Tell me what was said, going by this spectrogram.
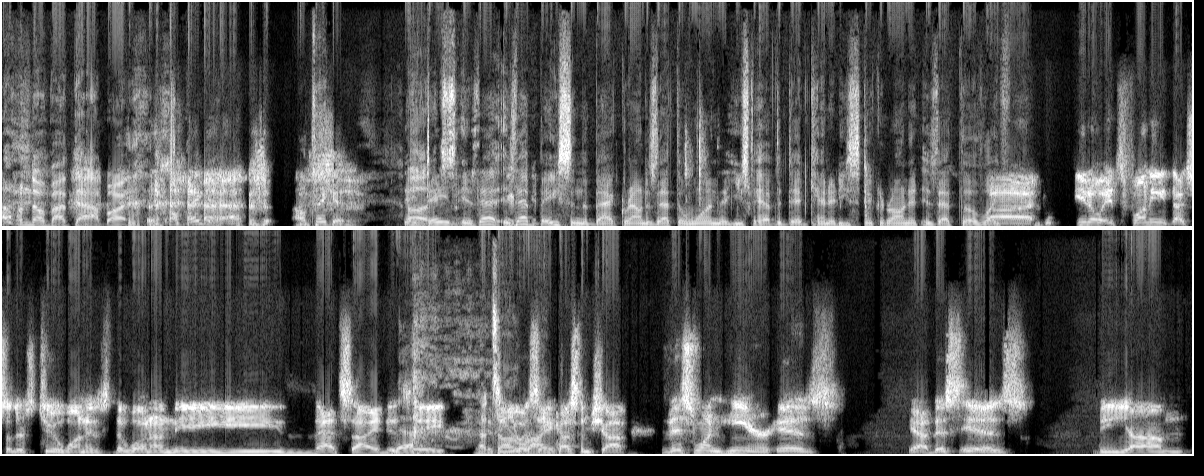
I don't know about that, but I'll take it. I'll take it. Uh, Dave, is that is that bass in the background? Is that the one that used to have the dead Kennedy sticker on it? Is that the life? Uh, you know, it's funny. That, so there's two. One is the one on the that side is yeah. a That's it's a USA right. custom shop. This one here is, yeah, this is the um,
